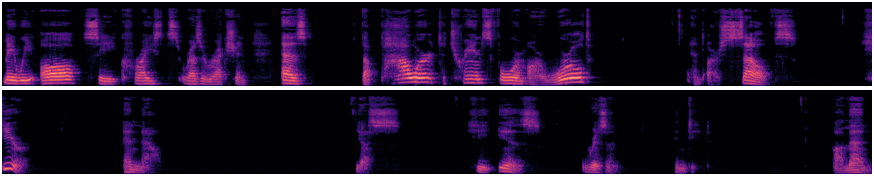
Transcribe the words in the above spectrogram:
May we all see Christ's resurrection as the power to transform our world and ourselves here and now. Yes, he is risen indeed. Amen.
